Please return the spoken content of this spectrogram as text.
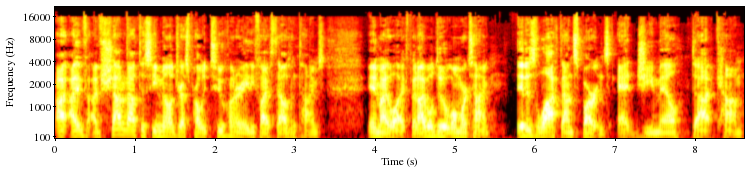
I, have I've shouted out this email address probably 285,000 times in my life, but I will do it one more time. It is lockedonspartans at gmail.com.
